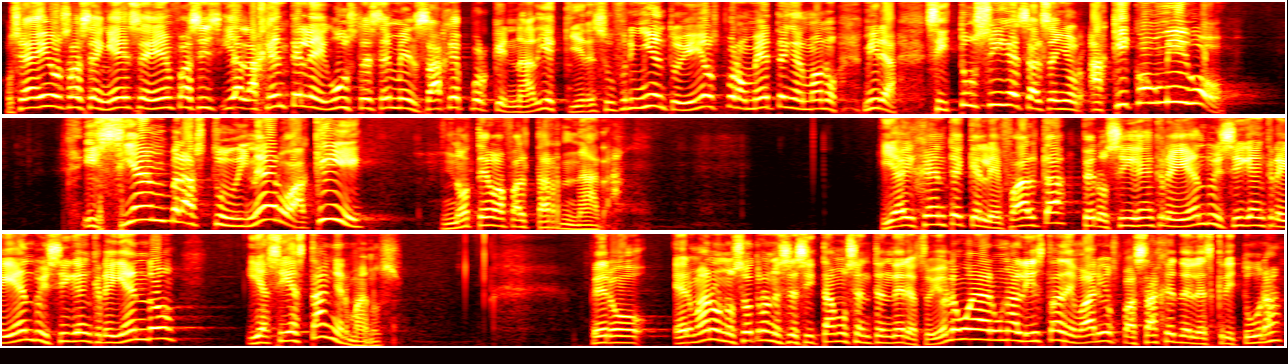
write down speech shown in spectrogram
O sea, ellos hacen ese énfasis y a la gente le gusta ese mensaje porque nadie quiere sufrimiento. Y ellos prometen, hermano, mira, si tú sigues al Señor aquí conmigo y siembras tu dinero aquí, no te va a faltar nada. Y hay gente que le falta, pero siguen creyendo y siguen creyendo y siguen creyendo. Y así están, hermanos. Pero, hermanos, nosotros necesitamos entender esto. Yo le voy a dar una lista de varios pasajes de la Escritura.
